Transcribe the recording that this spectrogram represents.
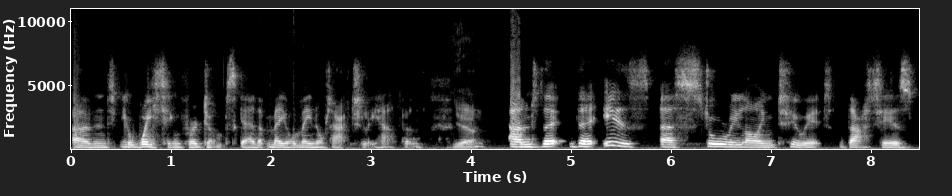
and you're waiting for a jump scare that may or may not actually happen. Yeah. and there there is a storyline to it that is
